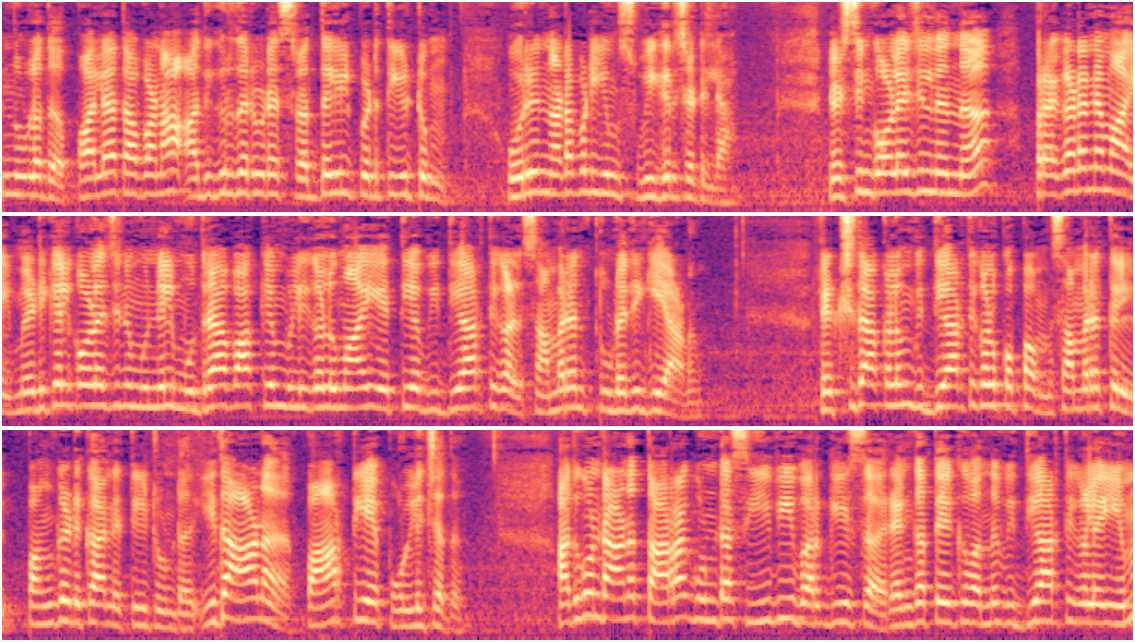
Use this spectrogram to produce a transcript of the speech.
എന്നുള്ളത് പലതവണ അധികൃതരുടെ ശ്രദ്ധയിൽപ്പെടുത്തിയിട്ടും ഒരു നടപടിയും സ്വീകരിച്ചിട്ടില്ല. നഴ്സിംഗ് കോളേജിൽ നിന്ന് പ്രകടനമായി മെഡിക്കൽ കോളേജിന് മുന്നിൽ മുദ്രാവാക്യം വിളികളുമായി എത്തിയ വിദ്യാർത്ഥികൾ സമരം തുടരുകയാണ്. രക്ഷിതാക്കളും വിദ്യാർത്ഥികൾക്കൊപ്പം സമരത്തിൽ പങ്കെടുക്കാൻ എത്തിയിട്ടുണ്ട് ഇതാണ് പാർട്ടിയെ പൊള്ളിച്ചത്. അതുകൊണ്ടാണ് തറഗുണ്ട സി വി വർഗീസ് രംഗത്തേക്ക് വന്ന് വിദ്യാർത്ഥികളെയും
